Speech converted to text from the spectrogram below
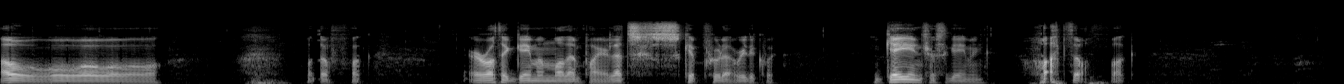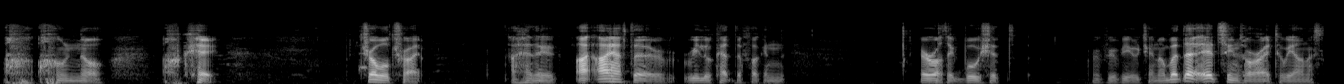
Oh, whoa, whoa, whoa, What the fuck? Erotic game and mod empire. Let's skip through that really quick. Gay interest gaming. What the fuck? Oh no. Okay. Trouble Tribe. I had a I, I have to relook at the fucking erotic bullshit review channel, but it seems alright to be honest.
